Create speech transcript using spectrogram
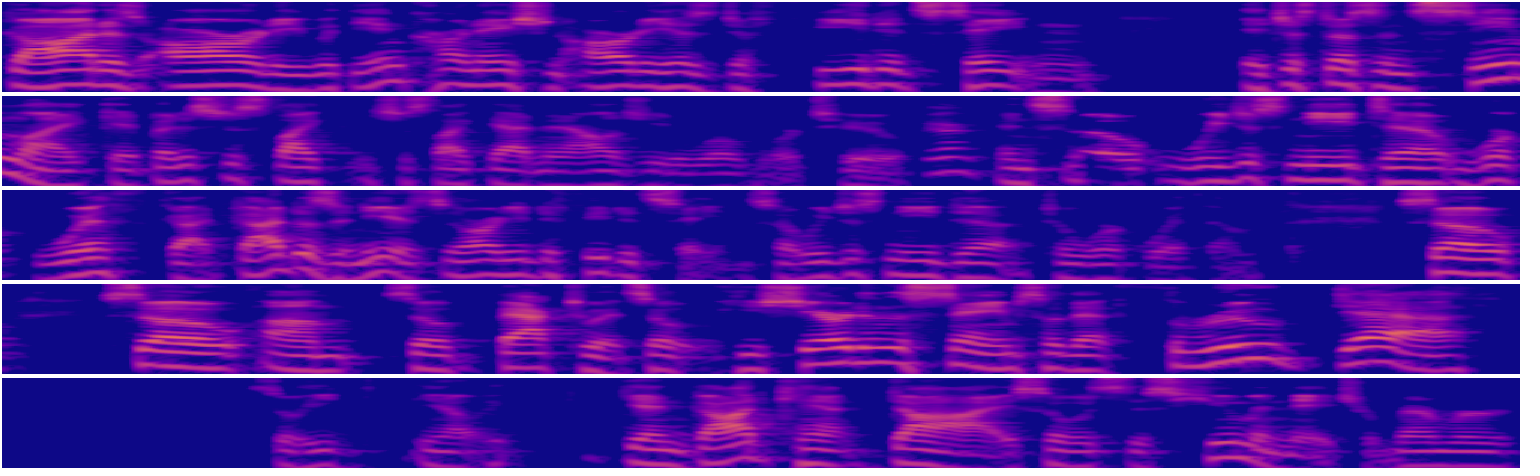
God is already with the incarnation already has defeated Satan it just doesn't seem like it, but it's just like it's just like that analogy to World War II. Sure. And so we just need to work with God. God doesn't need it; He's already defeated Satan. So we just need to to work with him. So so um so back to it. So he shared in the same, so that through death, so he you know again God can't die, so it's this human nature. Remember,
